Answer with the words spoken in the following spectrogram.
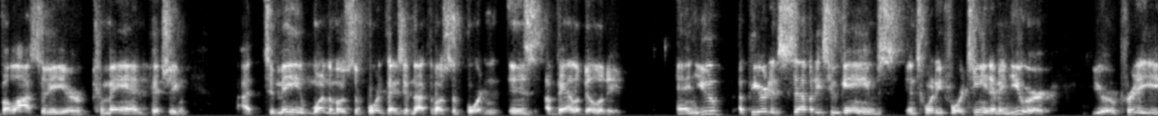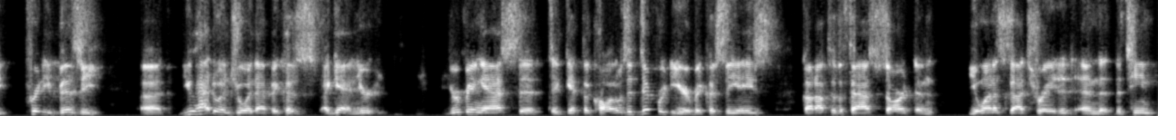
velocity or command pitching. Uh, to me, one of the most important things, if not the most important, is availability. And you appeared in 72 games in 2014. I mean, you were you were pretty pretty busy. Uh, you had to enjoy that because again, you're you're being asked to, to get the call. It was a different year because the A's got out to the fast start and Yoenis got traded and the, the team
